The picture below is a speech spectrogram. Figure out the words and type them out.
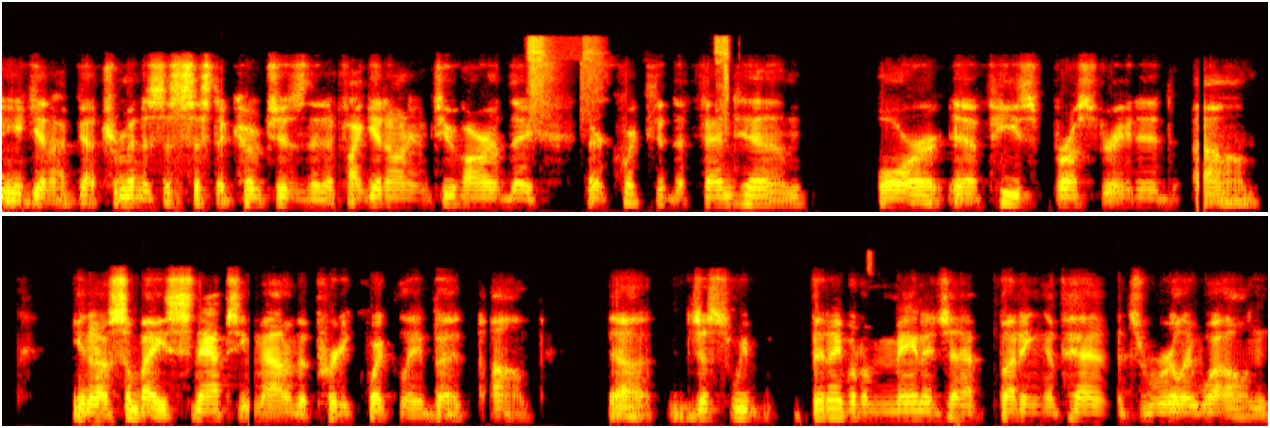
again, I've got tremendous assistant coaches that if I get on him too hard, they they're quick to defend him, or if he's frustrated, um, you know, somebody snaps him out of it pretty quickly. But um, uh, just we've been able to manage that butting of heads really well, and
